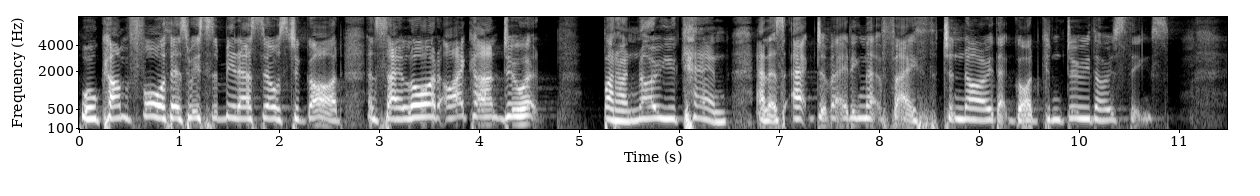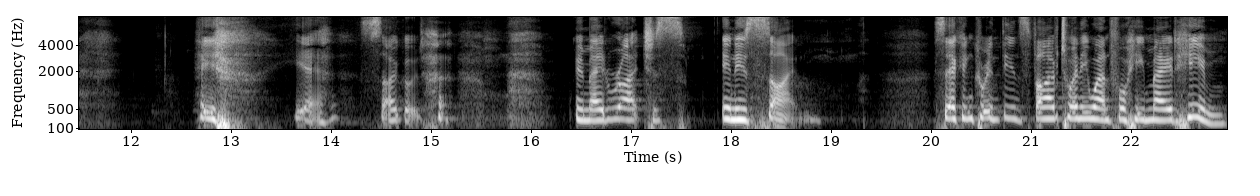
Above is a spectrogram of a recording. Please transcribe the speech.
will come forth as we submit ourselves to God and say, Lord, I can't do it. But I know you can. And it's activating that faith to know that God can do those things. He, yeah, so good. We're made righteous in his sight. 2 Corinthians 5:21 for he made him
